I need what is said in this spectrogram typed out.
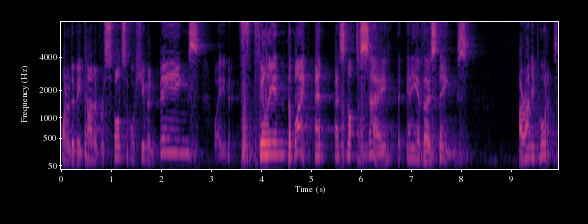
want them to be kind of responsible human beings, fill in the blank. And that's not to say that any of those things are unimportant.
